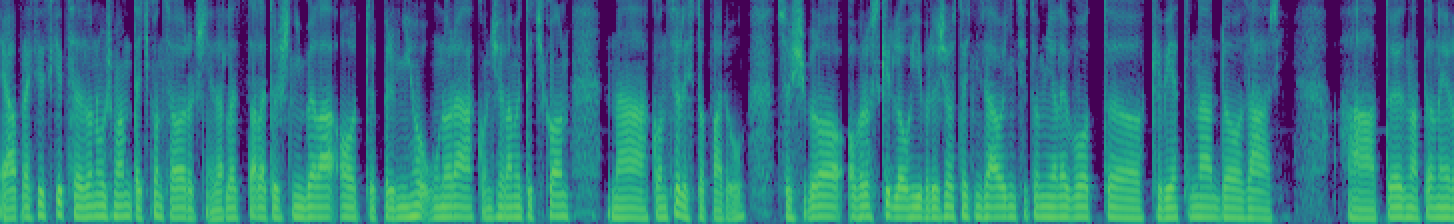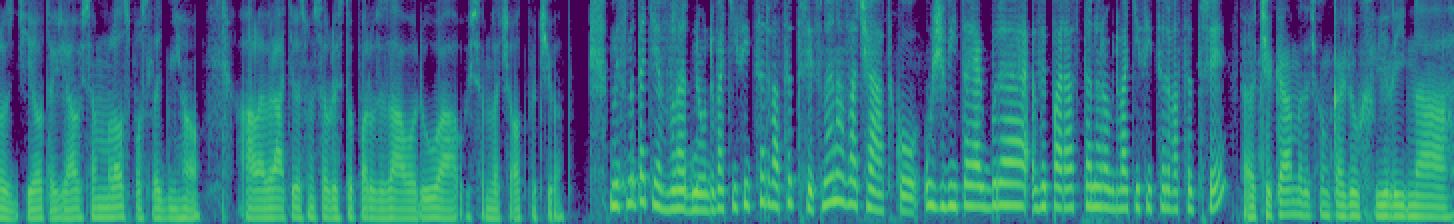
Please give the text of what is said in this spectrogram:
já prakticky sezonu už mám teď celoročně. Tahle ta letošní byla od 1. února a končila mi teď na konci listopadu, což bylo obrovsky dlouhý, protože ostatní závodníci to měli od eh, května do září a to je znatelný rozdíl, takže já už jsem mlel z posledního, ale vrátili jsme se v listopadu ze závodu a už jsem začal odpočívat. My jsme teď v lednu 2023, jsme na začátku. Už víte, jak bude vypadat ten rok 2023? Čekáme teď každou chvíli na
